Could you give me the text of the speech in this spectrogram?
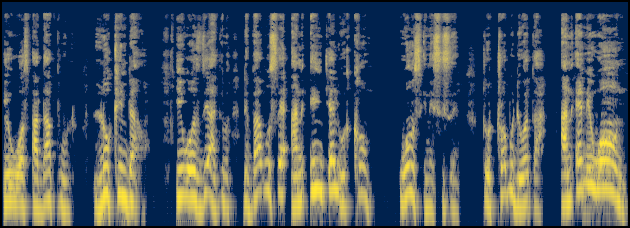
he was at that pool looking down. He was there. The Bible said an angel will come once in a season to trouble the water, and anyone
